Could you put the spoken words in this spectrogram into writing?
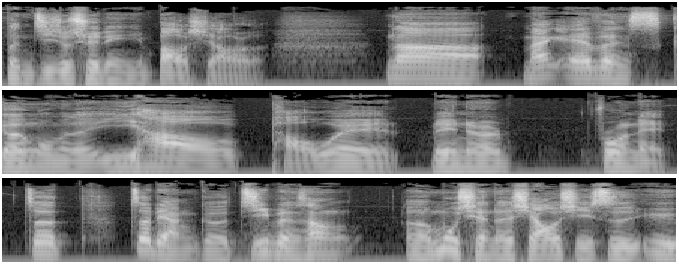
本季就确定已经报销了。那 Mike Evans 跟我们的一号跑位 Leonard f o r n e t 这这两个基本上呃目前的消息是预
